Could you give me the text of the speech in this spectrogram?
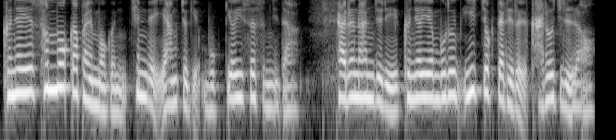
그녀의 손목과 발목은 침대 양쪽에 묶여 있었습니다. 다른 한 줄이 그녀의 무릎 이쪽 다리를 가로질러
